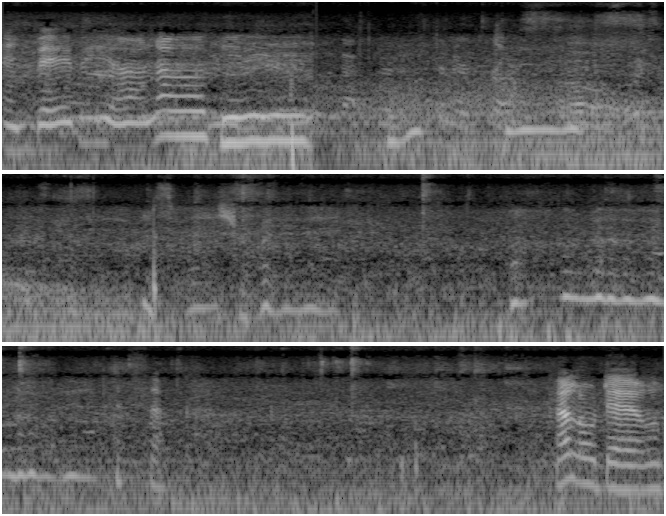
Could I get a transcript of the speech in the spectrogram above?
And baby, I love you. Hello, Dale.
